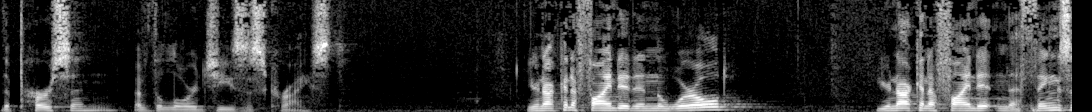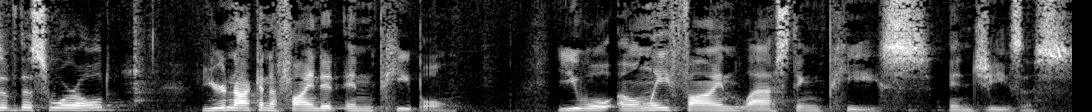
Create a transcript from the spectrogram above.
the person of the Lord Jesus Christ. You're not going to find it in the world. You're not going to find it in the things of this world. You're not going to find it in people. You will only find lasting peace in Jesus.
